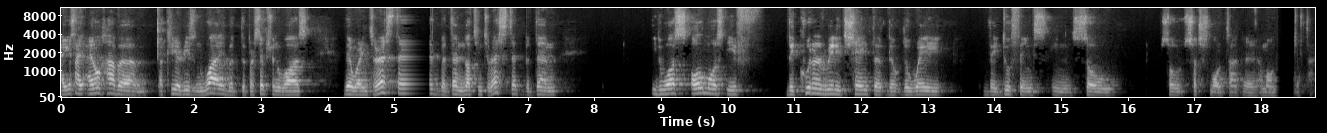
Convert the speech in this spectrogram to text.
I guess I, I don't have a, a, clear reason why, but the perception was they were interested, but then not interested, but then it was almost if they couldn't really change the, the, the way they do things in so, so such small time, uh, amount of time.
